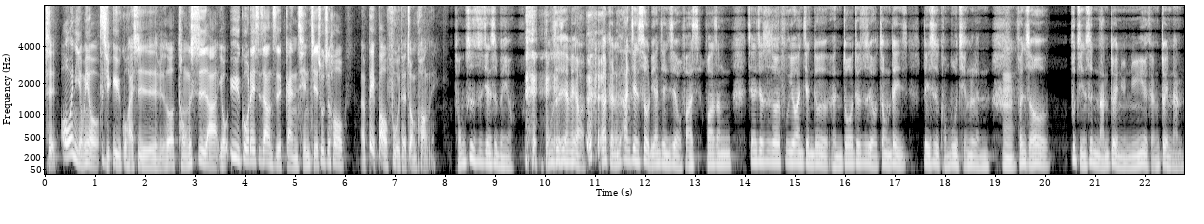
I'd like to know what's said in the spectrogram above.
是 OA，你有没有自己遇过，还是比如说同事啊，有遇过类似这样子感情结束之后呃被报复的状况呢？同事之间是没有。同事之间没有，那可能案件受理案件是有发发生。现在就是说，妇幼案件都很多，就是有这种类类似恐怖情人，嗯，分手后不仅是男对女，女也可能对男，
